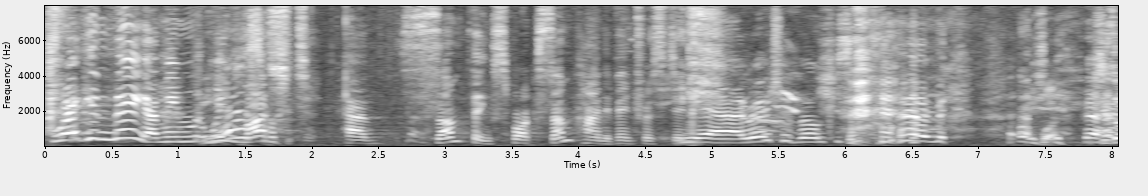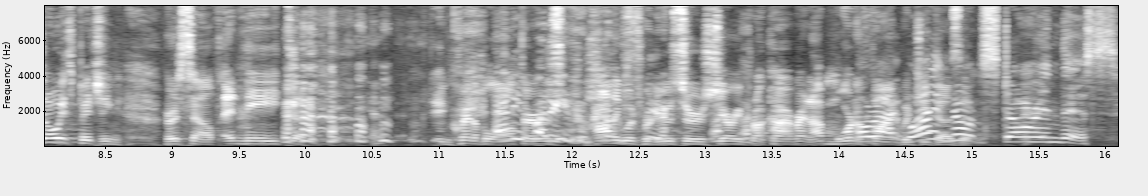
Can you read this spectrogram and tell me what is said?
Greg and me? I mean, we Yes. must have something spark some kind of interest in. yeah, I wrote a book. What? She's always pitching herself and me to incredible Anybody authors, Hollywood here. producers, Jerry Bruckheimer, and I'm mortified right, when she does not it. star in this?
